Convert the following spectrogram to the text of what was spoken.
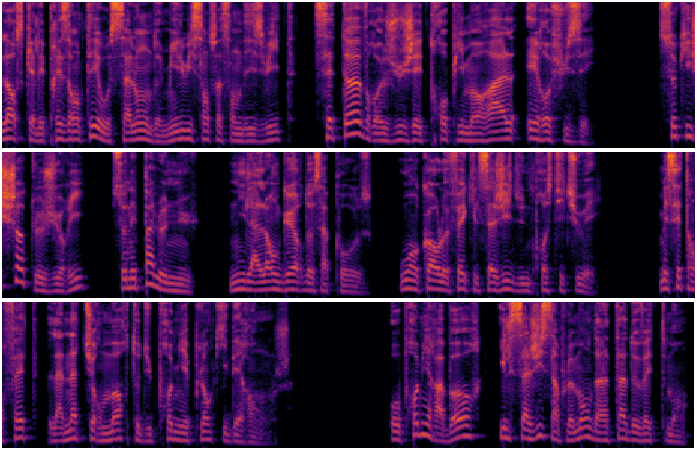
Lorsqu'elle est présentée au Salon de 1878, cette œuvre jugée trop immorale est refusée. Ce qui choque le jury, ce n'est pas le nu, ni la langueur de sa pose, ou encore le fait qu'il s'agit d'une prostituée, mais c'est en fait la nature morte du premier plan qui dérange. Au premier abord, il s'agit simplement d'un tas de vêtements,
